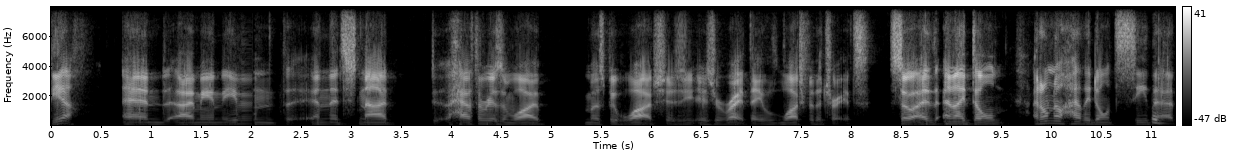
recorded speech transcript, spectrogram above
Yeah, and I mean even and it's not half the reason why most people watch is is you're right they watch for the trades. So I and I don't I don't know how they don't see but that.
